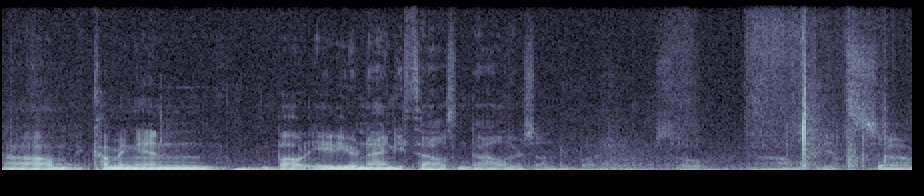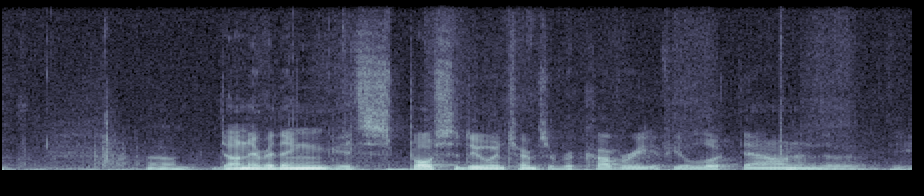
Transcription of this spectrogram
um, coming in about eighty or ninety thousand dollars under budget. So um, it's uh, um, done everything it's supposed to do in terms of recovery. If you look down in the, the,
